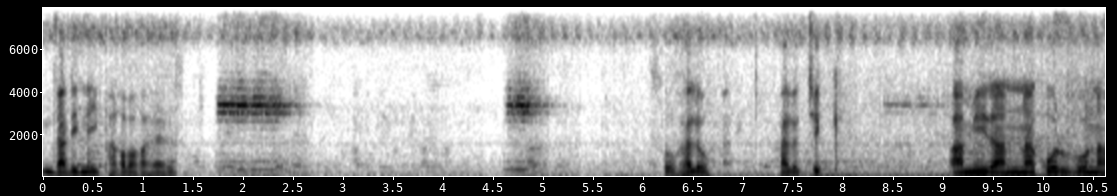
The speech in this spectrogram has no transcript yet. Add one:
দাড়ি নেই, ফাঁকা ফাঁকা হয়ে সো হ্যালো হ্যালো চেক আমি রান্না করব না,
